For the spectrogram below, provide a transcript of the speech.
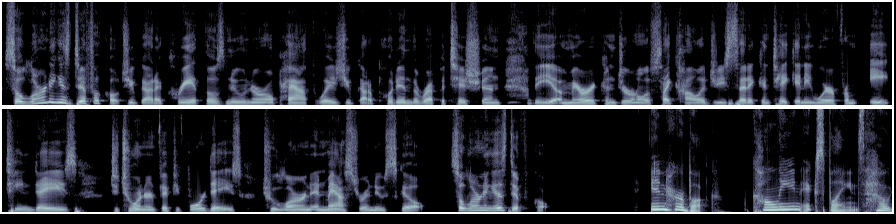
So learning is difficult. You've got to create those new neural pathways, you've got to put in the repetition. The American Journal of Psychology said it can take anywhere from 18 days to 254 days to learn and master a new skill. So learning is difficult. In her book, Colleen explains how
